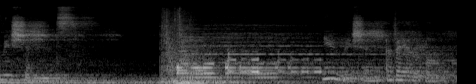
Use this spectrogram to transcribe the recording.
Missions. New mission available.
